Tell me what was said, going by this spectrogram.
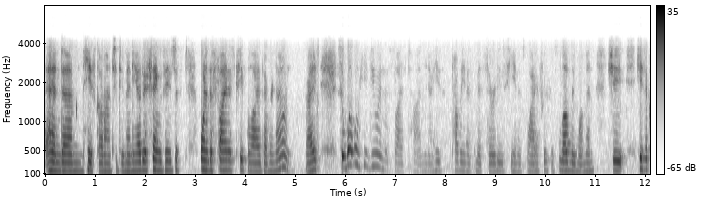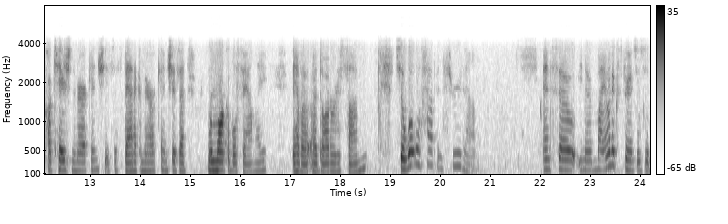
and um, he's gone on to do many other things. He's just one of the finest people I've ever known right? So what will he do in this lifetime? You know, he's probably in his mid 30s. He and his wife, who's this lovely woman. She he's a Caucasian American. She's Hispanic American. She has a remarkable family. They have a, a daughter and a son. So what will happen through them? And so, you know, my own experience is that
